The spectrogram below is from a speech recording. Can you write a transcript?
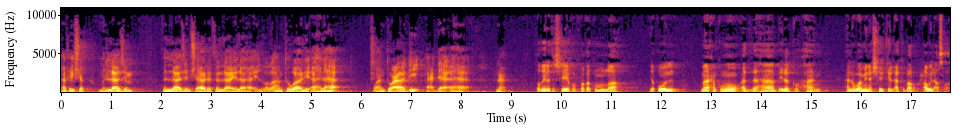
ما في شك. من لازم من لازم شهادة لا إله إلا الله أن توالي أهلها وأن تعادي أعداءها. نعم. فضيلة الشيخ وفقكم الله يقول ما حكم الذهاب إلى الكهان؟ هل هو من الشرك الأكبر أو الأصغر؟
